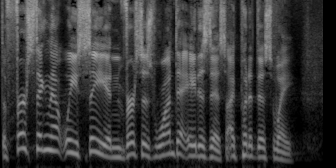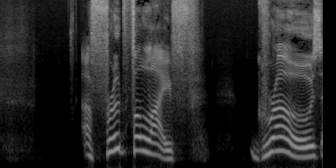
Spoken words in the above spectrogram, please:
the first thing that we see in verses one to eight is this. I put it this way A fruitful life grows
